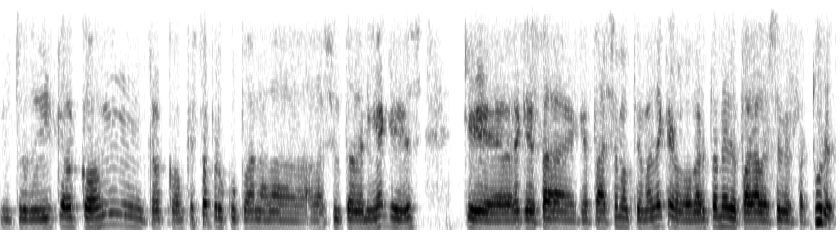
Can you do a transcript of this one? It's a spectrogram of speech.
introduir quelcom, quelcom que està preocupant a la, a la ciutadania, que és que a veure què, està, què passa amb el tema de que el govern també ha de pagar les seves factures.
